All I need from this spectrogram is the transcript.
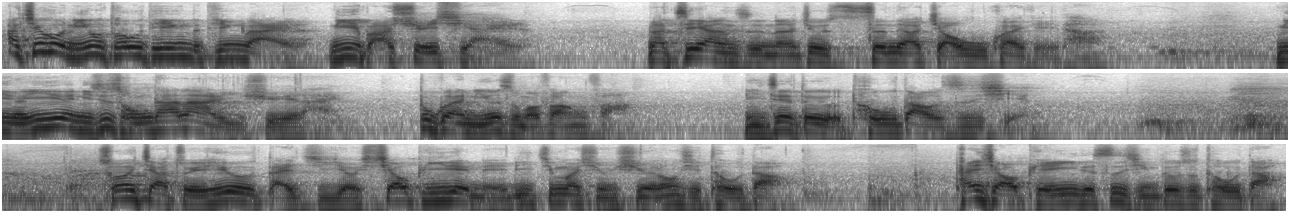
啊，结果你用偷听的听来了，你也把它学起来了。那这样子呢，就真的要缴五块给他。你因为你是从他那里学来，不管你用什么方法，你这都有偷盗之嫌。所以讲最后代志哦，削皮链的，你今晚想想东西偷盗，贪小便宜的事情都是偷盗。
